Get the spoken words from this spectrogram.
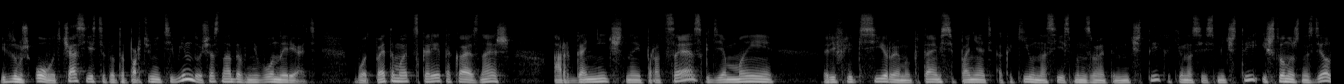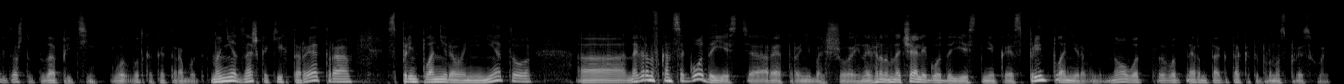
и ты думаешь, о, вот сейчас есть этот opportunity window, сейчас надо в него нырять. Вот, поэтому это скорее такая, знаешь, органичный процесс, где мы рефлексируем и пытаемся понять, а какие у нас есть, мы называем это мечты, какие у нас есть мечты, и что нужно сделать для того, чтобы туда прийти. Вот, вот как это работает. Но нет, знаешь, каких-то ретро, спринт-планирований нету. Uh, наверное, в конце года есть а, ретро небольшое, наверное, в начале года есть некое спринт-планирование, но вот, вот наверное, так, так это про нас происходит.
